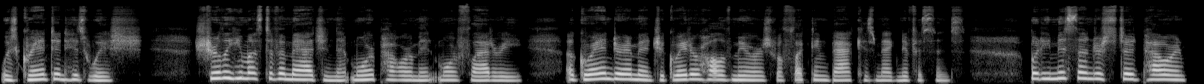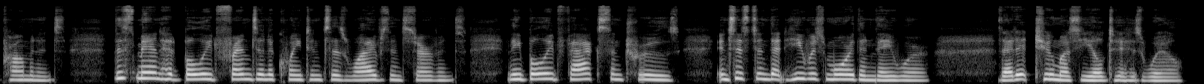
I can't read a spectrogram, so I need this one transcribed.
was granted his wish. Surely he must have imagined that more power meant more flattery, a grander image, a greater hall of mirrors reflecting back his magnificence. But he misunderstood power and prominence. This man had bullied friends and acquaintances, wives and servants, and he bullied facts and truths, insisting that he was more than they were, that it too must yield to his will.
